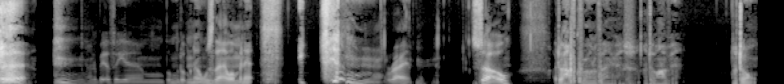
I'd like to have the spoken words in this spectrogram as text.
had a bit of a um, bunged up nose there. One minute. right. So I don't have coronavirus. I don't have it. I don't.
